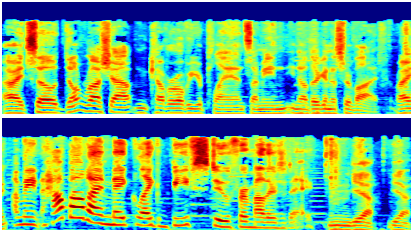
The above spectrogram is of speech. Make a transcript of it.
All right. So don't rush out and cover over your plants. I mean, you know, they're going to survive, right? I mean, how about I make like beef stew for Mother's Day? Mm, yeah. Yeah.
